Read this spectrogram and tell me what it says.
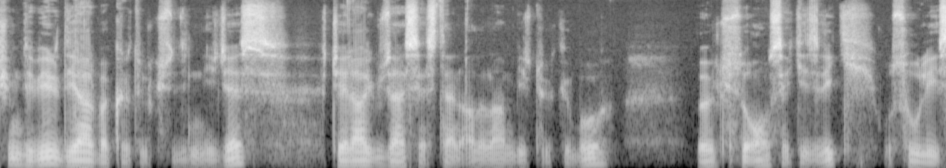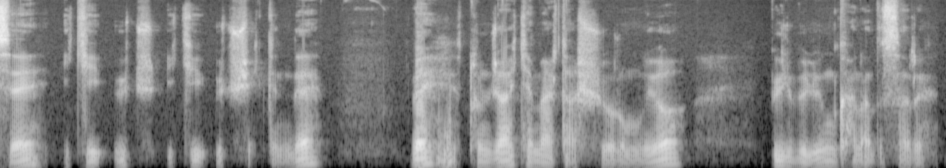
Şimdi bir Diyarbakır türküsü dinleyeceğiz. Celal Güzel Ses'ten alınan bir türkü bu. Ölçüsü 18'lik, usulü ise 2-3-2-3 şeklinde ve Tuncay Kemertaş yorumluyor. Bülbül'ün kanadı sarı.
